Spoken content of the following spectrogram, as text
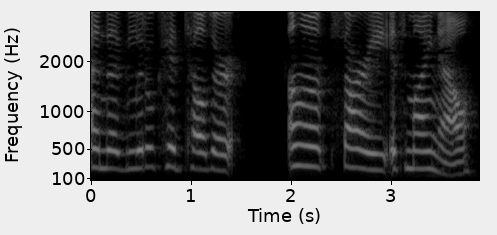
and the little kid tells her uh sorry it's mine now.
